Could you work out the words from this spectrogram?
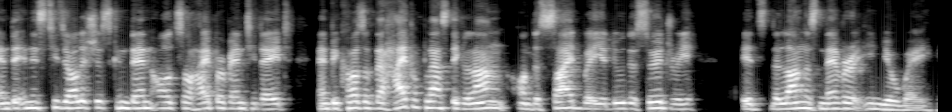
And the anesthesiologist can then also hyperventilate. And because of the hypoplastic lung on the side where you do the surgery, it's the lung is never in your way.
